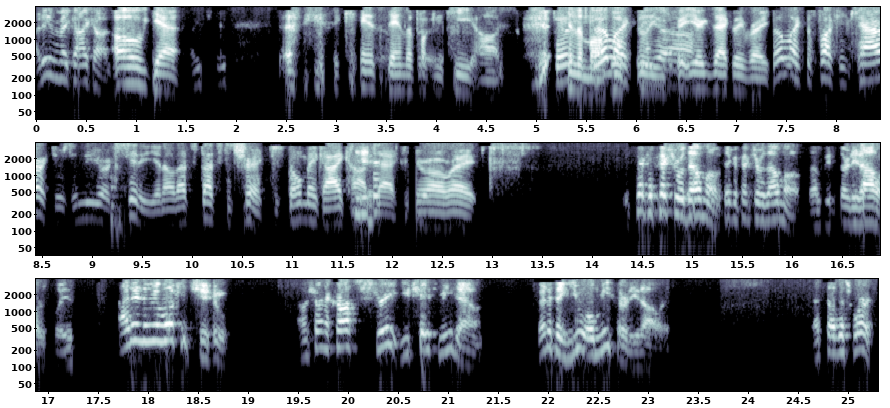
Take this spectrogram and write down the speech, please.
I didn't even make eye contact. Oh yeah, I can't stand the fucking kiosks They're- in the mall. they're like the, You're- uh, You're exactly right. They're like the fucking characters in New York City. You know, that's that's the trick. Just don't make eye contact, and you're all right. Take a picture with Elmo. Take a picture with Elmo. That'll be thirty dollars, please. I didn't even look at you. I was trying to cross the street. You chased me down. If anything, you owe me thirty dollars. That's how this works.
